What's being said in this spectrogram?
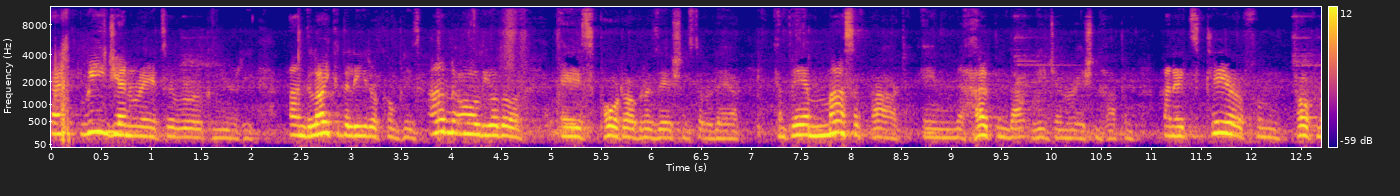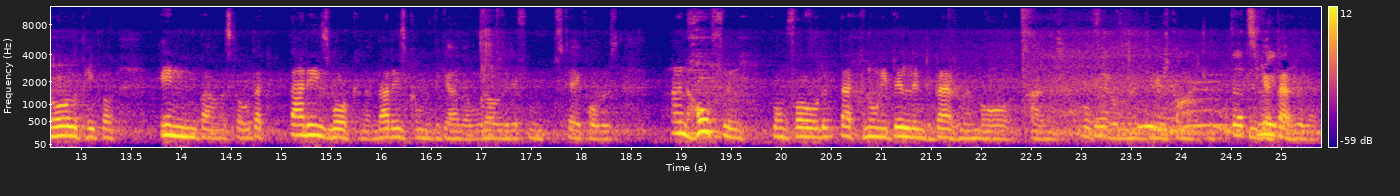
That regenerates a rural community. And the like of the leader companies and all the other uh, support organisations that are there can play a massive part in helping that regeneration happen. And it's clear from talking to all the people in Ballinasloe that that is working and that is coming together with all the different stakeholders. And hopefully, going forward, that can only build into better and more. And hopefully, over the years coming, That's really, get better again.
